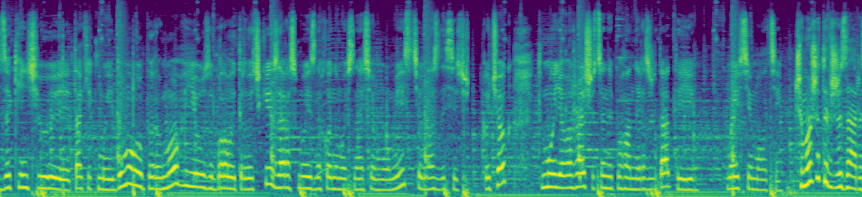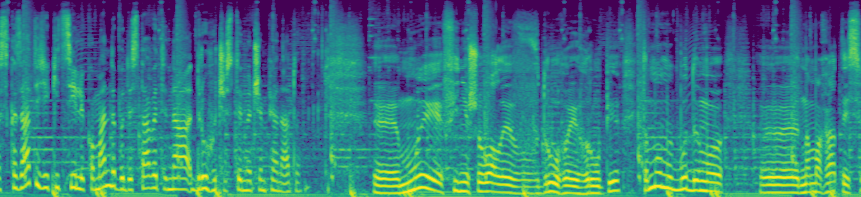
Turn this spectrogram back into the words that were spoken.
закінчили так, як ми і думали, перемогою, забрали три очки. Зараз ми знаходимося на сьомому місці. У нас 10 очок, тому я вважаю, що це непоганий результат, і ми всі молодці. Чи можете вже зараз сказати, які цілі команда буде ставити на другу частину чемпіонату? Е, Ми фінішували в другій групі, тому ми будемо е, намагатись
